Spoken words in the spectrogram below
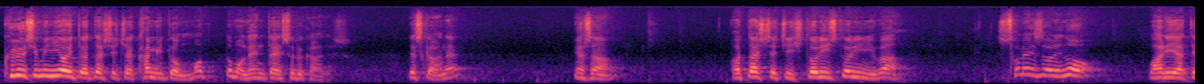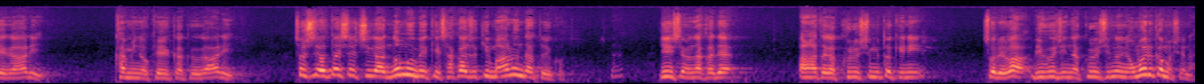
苦しみにおいて私たちは神と最も連帯するからです。ですからね皆さん私たち一人一人にはそれぞれの割り当てがあり神の計画がありそして私たちが飲むべき杯もあるんだということ。人生の中であなたが苦しむ時にそれは理不尽な苦しみのように思えるかもしれない。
